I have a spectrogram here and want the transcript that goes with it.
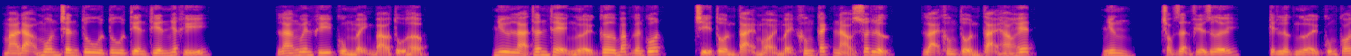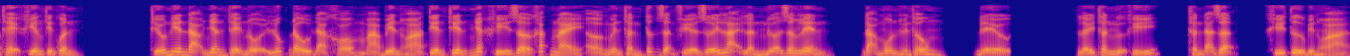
Mà đạo môn chân tu tu tiên tiên nhất khí, là nguyên khí cùng mệnh bảo tụ hợp như là thân thể người cơ bắp gân cốt, chỉ tồn tại mọi mệnh không cách nào xuất lực, lại không tồn tại hao hết. Nhưng, chọc giận phía dưới, kiệt lực người cũng có thể khiêng thiên quân. Thiếu niên đạo nhân thể nội lúc đầu đã khó mà biên hóa tiên thiên nhất khí giờ khắc này ở nguyên thần tức giận phía dưới lại lần nữa dâng lên, đạo môn huyền thông, đều. Lấy thần ngự khí, thần đã giận, khí từ biến hóa,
